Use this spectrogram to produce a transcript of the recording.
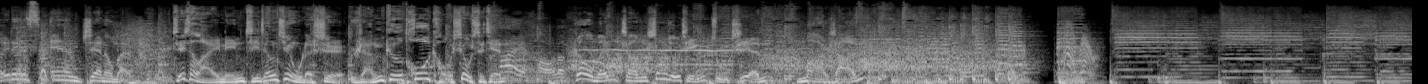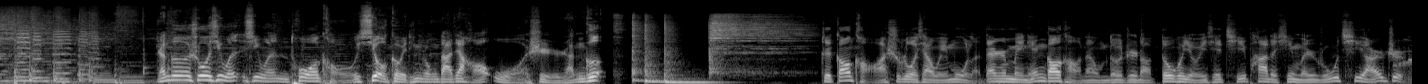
Ladies and gentlemen，接下来您即将进入的是然哥脱口秀时间。太好了，让我们掌声有请主持人马然。然哥说新闻，新闻脱口秀，各位听众大家好，我是然哥。这高考啊是落下帷幕了，但是每年高考呢，我们都知道都会有一些奇葩的新闻如期而至，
